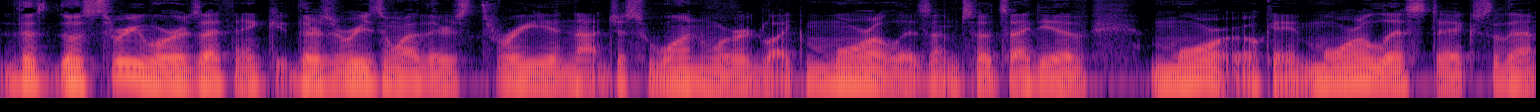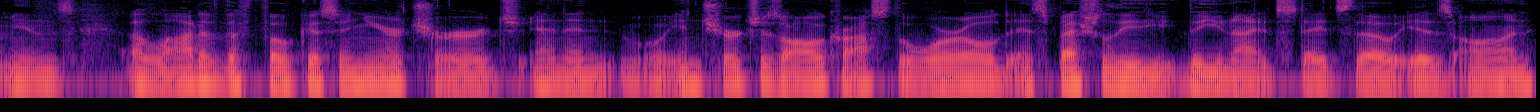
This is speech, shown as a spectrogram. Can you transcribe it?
the those three words, I think there's a reason why there's three and not just one word, like moralism. So it's idea of more, okay, moralistic. So that means a lot of the focus in your church and in in churches all across the world, especially the United States, though, is on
